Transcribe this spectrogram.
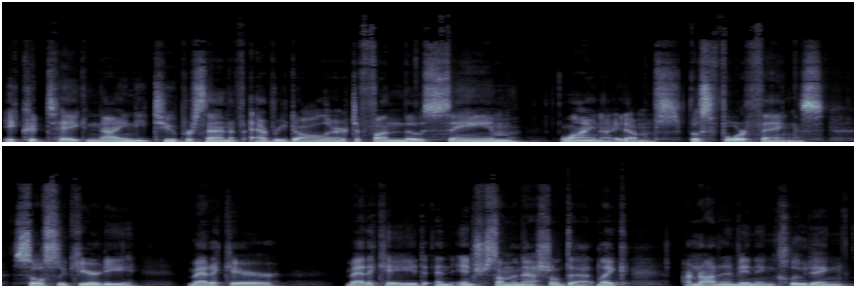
it could take 92% of every dollar to fund those same line items, those four things Social Security, Medicare, Medicaid, and interest on the national debt. Like, I'm not even including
